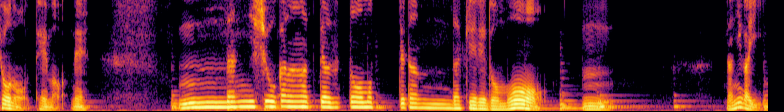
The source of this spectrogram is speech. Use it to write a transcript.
今日のテーマはねうん何にしようかなってずっと思ってたんだけれどもうん。何がいい？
